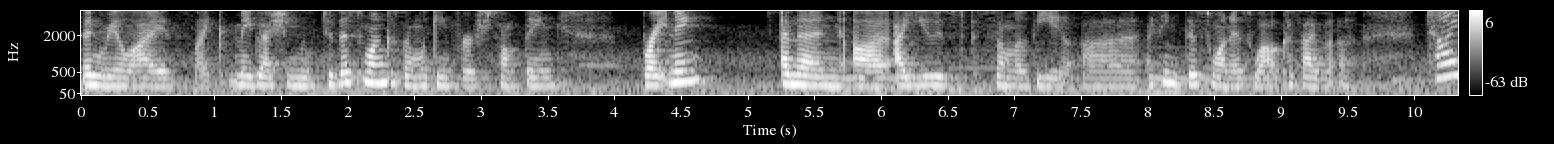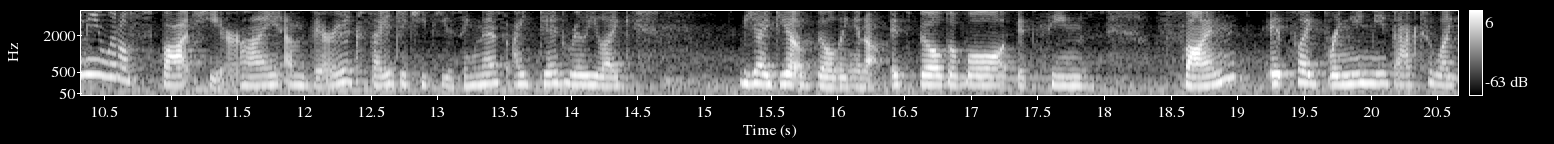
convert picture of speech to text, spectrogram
then realized like maybe I should move to this one because I'm looking for something brightening. And then uh, I used some of the, uh, I think this one as well because I have a tiny little spot here. I am very excited to keep using this. I did really like the idea of building it up. It's buildable, it seems fun. It's like bringing me back to like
